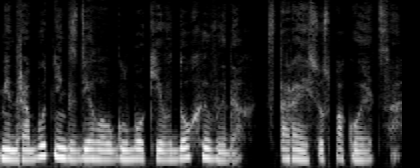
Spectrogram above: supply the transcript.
Медработник сделал глубокий вдох и выдох, стараясь успокоиться.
